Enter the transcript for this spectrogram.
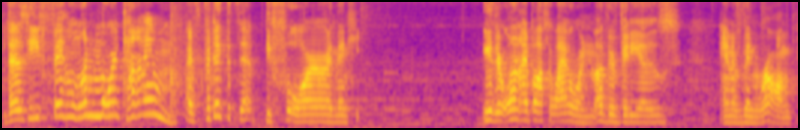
Does he fail one more time? I've predicted that before, and then he. Either on I Eyeball After While or in other videos, and have been wrong.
